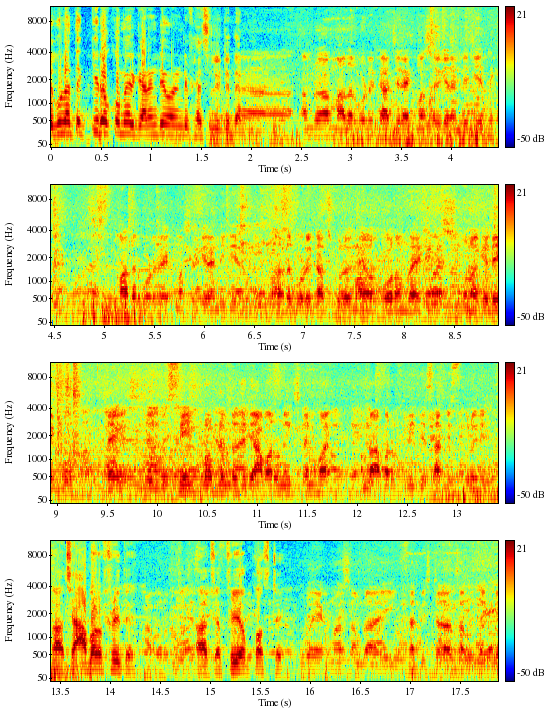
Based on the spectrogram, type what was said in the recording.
এগুলোতে কি রকমের গ্যারান্টি ওয়ারেন্টি ফ্যাসিলিটি দেন? আমরা মাদারবোর্ডের কাজের এক মাসের গ্যারান্টি দিয়ে থাকি। মাদারবোর্ডের এক মাসের গ্যারান্টি দিয়ে থাকি। মাদারবোর্ডের কাজ করে নেওয়ার পর আমরা এক মাস ওনাকে দেখব। সেম প্রবলেমটা যদি আবারও নেক্সট টাইম হয় আমরা আবার ফ্রিতে সার্ভিস করে দিই আচ্ছা আবার ফ্রিতে তে আচ্ছা ফ্রি অফ কস্টে পুরো এক মাস আমরা এই সার্ভিসটা চালু থাকবে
